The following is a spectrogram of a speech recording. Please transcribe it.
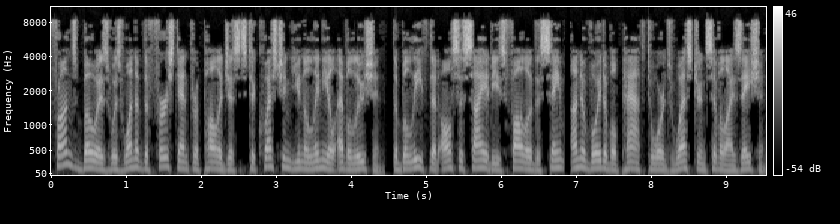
Franz Boas was one of the first anthropologists to question unilineal evolution, the belief that all societies follow the same, unavoidable path towards Western civilization.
